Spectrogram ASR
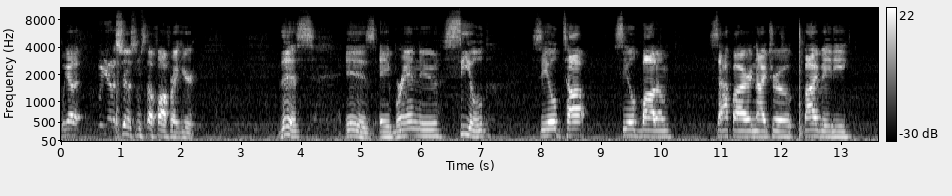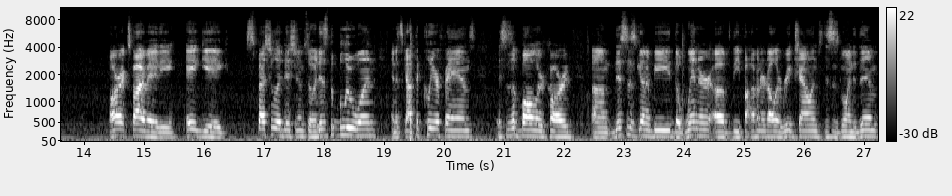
we gotta we gotta show some stuff off right here. This is a brand new sealed, sealed top, sealed bottom, Sapphire Nitro 580, RX 580, 8 gig, special edition. So it is the blue one, and it's got the clear fans. This is a baller card. Um, this is going to be the winner of the $500 rig challenge. This is going to them,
